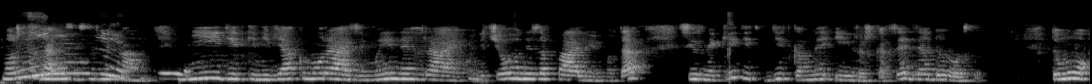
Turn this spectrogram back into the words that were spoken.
Можна гратися з сірниками? Ні, дітки, ні в якому разі ми не граємо, нічого не запалюємо. Так? Сірники діт, діткам не іграшка, це для дорослих. Тому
